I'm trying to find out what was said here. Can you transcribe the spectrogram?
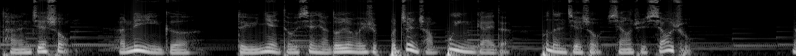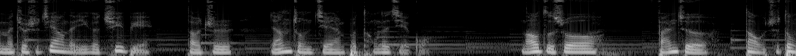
坦然接受；而另一个对于念头现象都认为是不正常、不应该的、不能接受，想要去消除。那么就是这样的一个区别，导致两种截然不同的结果。老子说：“反者。”道之动，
